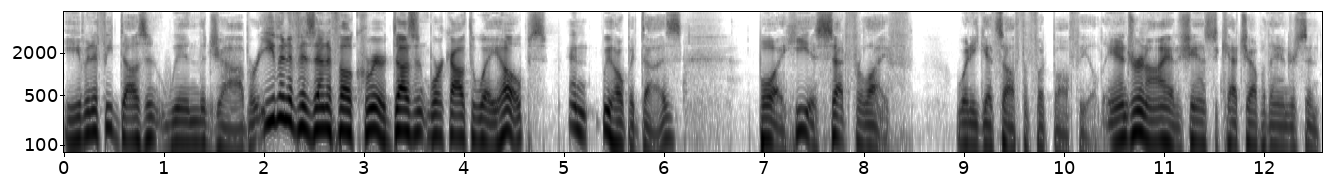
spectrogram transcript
Even if he doesn't win the job, or even if his NFL career doesn't work out the way he hopes, and we hope it does, boy, he is set for life when he gets off the football field. Andrew and I had a chance to catch up with Anderson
